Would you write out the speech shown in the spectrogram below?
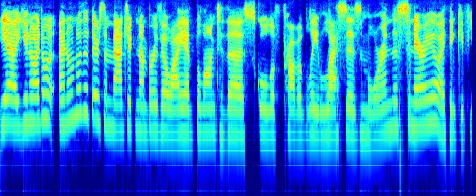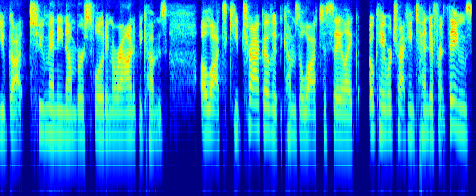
Yeah, you know, I don't I don't know that there's a magic number though. I belong to the school of probably less is more in this scenario. I think if you've got too many numbers floating around, it becomes a lot to keep track of. It becomes a lot to say like, okay, we're tracking 10 different things.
